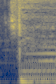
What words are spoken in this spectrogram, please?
Just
